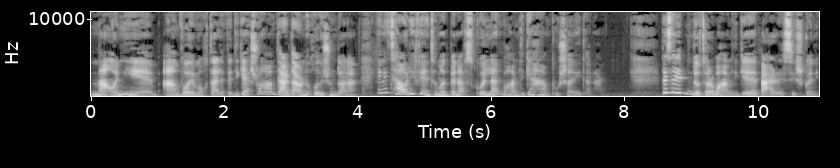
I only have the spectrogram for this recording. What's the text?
معانی انواع مختلف دیگرش رو هم در درون خودشون دارن. یعنی تعریف اعتماد به نفس کلا با همدیگه همپوشانی دارن. بذارید این دوتا رو با هم دیگه بررسیش کنیم.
